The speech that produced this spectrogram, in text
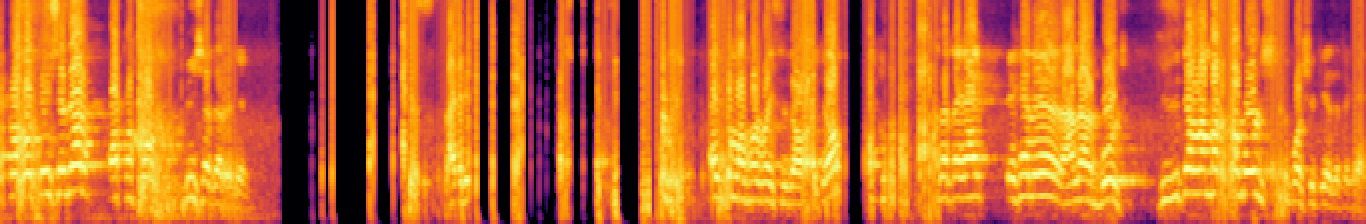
এক লক্ষ তেইশ হাজার, এক লক্ষ বিশ হাজার এদের একদম অফার প্রাইসে দেওয়া হয় এটাও এক লক্ষ হাজার টাকায় এখানে Runner Bolt digital number Bolt শুধু পঁয়ষট্টি হাজার টাকায়।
